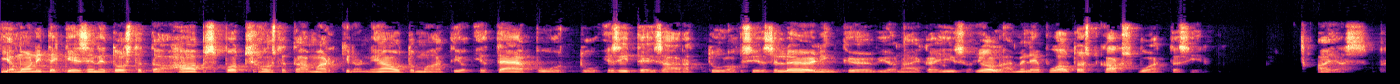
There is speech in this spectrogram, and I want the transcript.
Ja moni tekee sen, että ostetaan HubSpot, ostetaan markkinoinnin automaatio, ja tämä puuttuu, ja sitten ei saada tuloksia. Se learning curve on aika iso. Jollain menee puolitoista kaksi vuotta siinä ajassa.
